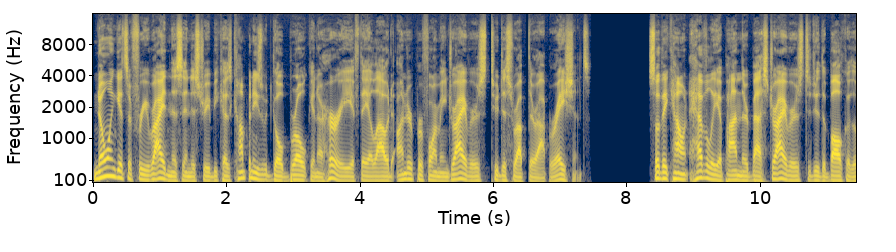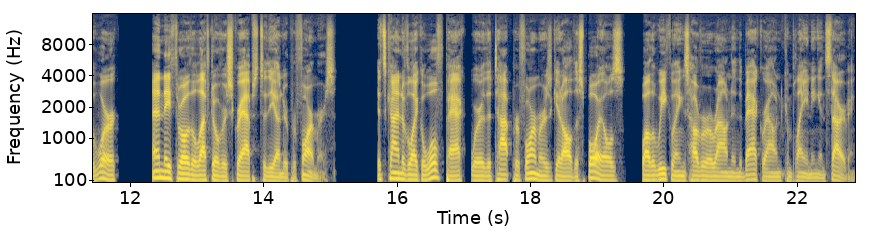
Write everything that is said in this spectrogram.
No one gets a free ride in this industry because companies would go broke in a hurry if they allowed underperforming drivers to disrupt their operations. So they count heavily upon their best drivers to do the bulk of the work, and they throw the leftover scraps to the underperformers. It's kind of like a wolf pack where the top performers get all the spoils while the weaklings hover around in the background complaining and starving.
